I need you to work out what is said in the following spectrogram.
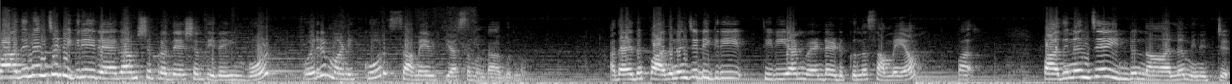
പതിനഞ്ച് ഡിഗ്രി രേഖാംശ പ്രദേശം തിരയുമ്പോൾ ഒരു മണിക്കൂർ സമയവ്യത്യാസം ഉണ്ടാകുന്നു അതായത് പതിനഞ്ച് ഡിഗ്രി തിരിയാൻ വേണ്ട എടുക്കുന്ന സമയം പതിനഞ്ച് ഇന്റു നാല് മിനിറ്റ്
